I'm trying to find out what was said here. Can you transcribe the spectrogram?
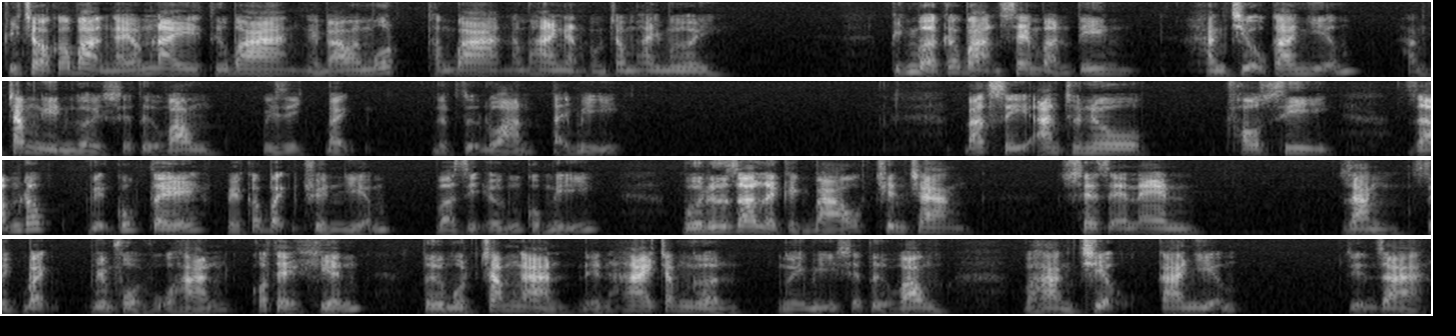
Kính chào các bạn ngày hôm nay thứ ba ngày 31 tháng 3 năm 2020. Kính mời các bạn xem bản tin hàng triệu ca nhiễm, hàng trăm nghìn người sẽ tử vong vì dịch bệnh được dự đoán tại Mỹ. Bác sĩ Antonio Fauci, Giám đốc Viện Quốc tế về các bệnh truyền nhiễm và dị ứng của Mỹ, vừa đưa ra lời cảnh báo trên trang CNN rằng dịch bệnh viêm phổi Vũ Hán có thể khiến từ 100.000 đến 200.000 người Mỹ sẽ tử vong và hàng triệu ca nhiễm diễn ra.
